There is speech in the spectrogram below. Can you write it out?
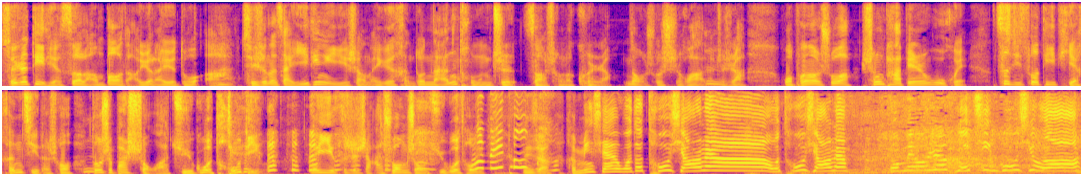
随着地铁色狼报道越来越多啊，其实呢，在一定意义上呢，也给很多男同志造成了困扰。那我说实话的，这是啊，我朋友说啊，生怕别人误会，自己坐地铁很挤的时候，都是把手啊举过头顶，那意思是啥？双手举过头顶，那是很明显，我我都投降了，我投降了，我没有任何进攻性啊！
